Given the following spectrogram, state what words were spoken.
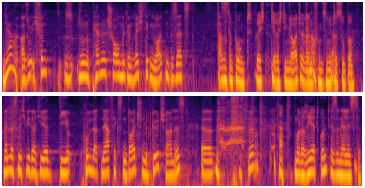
ja, also ich finde, so eine Panel-Show mit den richtigen Leuten besetzt das ist der Punkt. Die richtigen Leute, dann genau, funktioniert ja. das super. Wenn das nicht wieder hier die 100 nervigsten Deutschen mit Gültschan ist. Äh, ne? moderiert und ist in der Liste.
